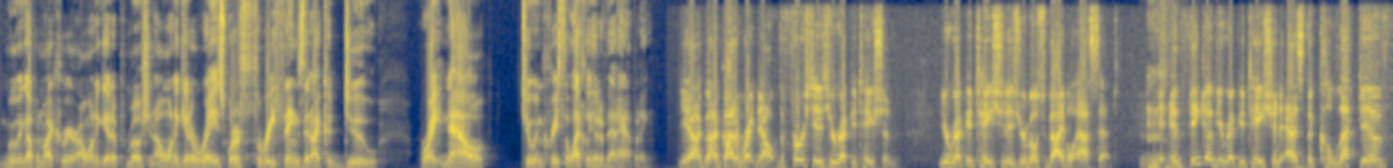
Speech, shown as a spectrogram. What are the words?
moving up in my career. I want to get a promotion. I want to get a raise. What are three things that I could do right now to increase the likelihood of that happening? Yeah, I've got, I've got them right now. The first is your reputation. Your reputation is your most valuable asset. Mm-hmm. and think of your reputation as the collective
